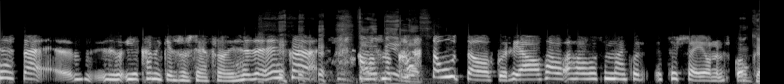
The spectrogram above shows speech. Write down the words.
þetta, ég kann ekki eins og segja frá því. Þetta er eitthvað, hann var svona kvarta út á okkur. Já, það, það var svona einhver tussa í honum, sko. Ok,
